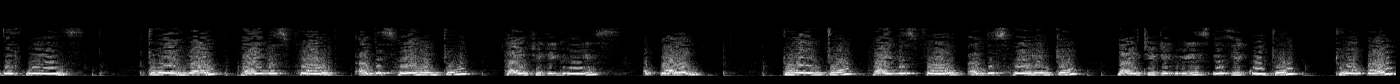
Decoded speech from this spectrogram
This means 2 and 1 minus 4 and this whole into 90 degrees upon 2 and into minus 4 and this whole into 90 degrees is equal to 2 upon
